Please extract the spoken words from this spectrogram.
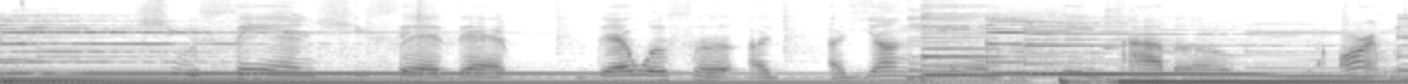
She was saying she said that there was a, a, a young man who came out of the army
